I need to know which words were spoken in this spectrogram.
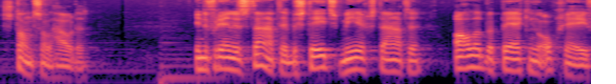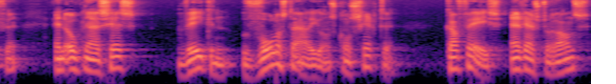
stand zal houden. In de Verenigde Staten hebben steeds meer staten alle beperkingen opgeheven en ook na zes weken volle stadions, concerten, cafés en restaurants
